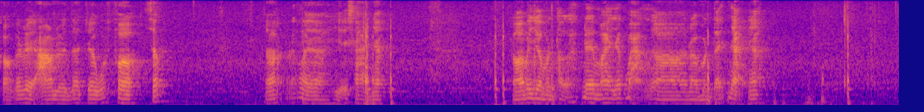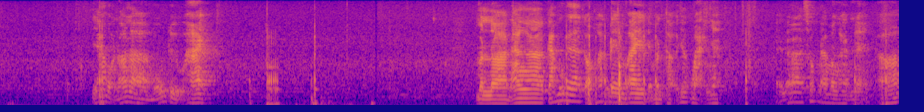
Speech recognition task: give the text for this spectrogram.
Còn cái layout này chúng ta chơi woofer sub. Đó rất là dễ xài nha. Rồi bây giờ mình thử HDMI cho các bạn à, rồi mình test nhạc nha. Giá của nó là 4 triệu 2 mình à, đang à, cắm cái cổng HDMI để mình thử cho các bạn nha. Để nó xuất ra màn hình này. Đó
